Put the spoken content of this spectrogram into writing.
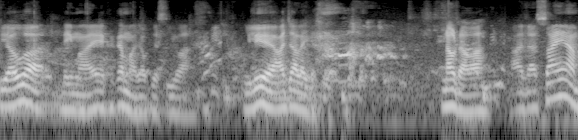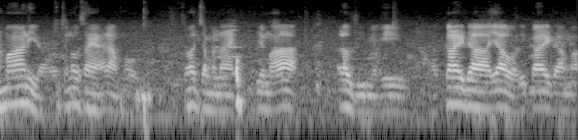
ဒီအုပ်ကနေမာရဲ့ခက်ခက်မှာကြောက်ပျက်စီးသွားညီလေးရဲ့အားကြလိုက်တာနောက်တာပါအာဒါဆိုင်းကမှားနေတာပဲကျွန်တော်ဆိုင်းကအဲ့ဒါမဟုတ်ဘူးကျွန်တော်ဂျမနိုင်းပြင်မှာအဲ့လောက်ကြီးမအေးဘူးကာရိုက်တာရပါလေကာရိုက်တာမှာ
